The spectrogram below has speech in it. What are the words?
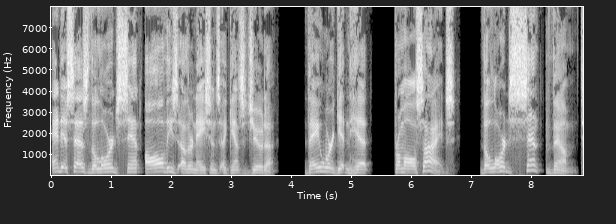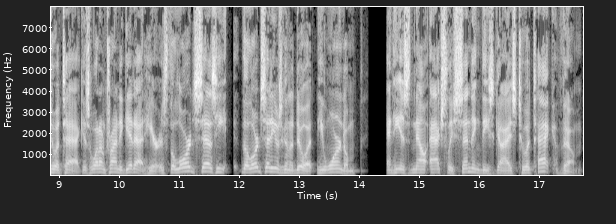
And it says the Lord sent all these other nations against Judah. They were getting hit from all sides. The Lord sent them to attack is what I'm trying to get at here. Is the Lord says he the Lord said he was going to do it. He warned them and he is now actually sending these guys to attack them.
